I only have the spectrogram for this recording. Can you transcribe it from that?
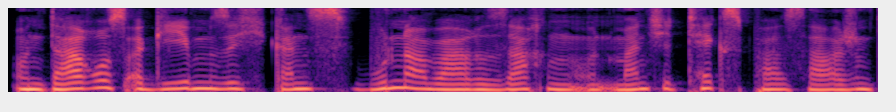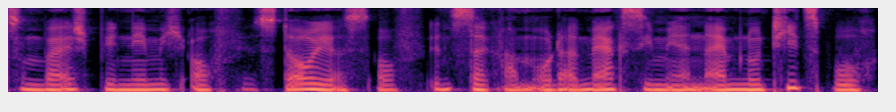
Und daraus ergeben sich ganz wunderbare Sachen. Und manche Textpassagen zum Beispiel nehme ich auch für Stories auf Instagram oder merke sie mir in einem Notizbuch.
